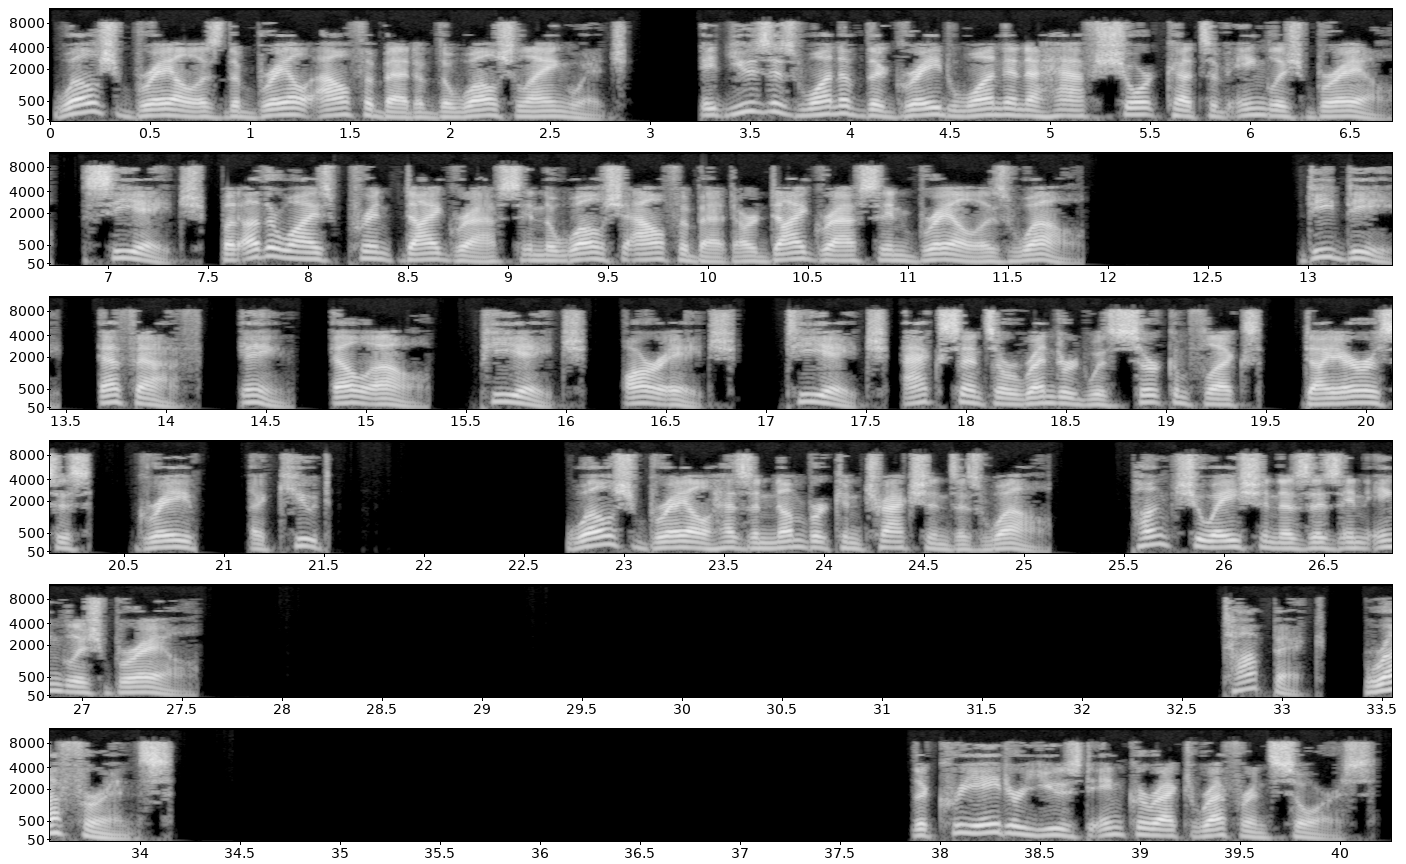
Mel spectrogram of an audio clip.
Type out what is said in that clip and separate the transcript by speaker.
Speaker 1: Welsh Braille is the Braille alphabet of the Welsh language. It uses one of the grade 1.5 shortcuts of English Braille, ch, but otherwise print digraphs in the Welsh alphabet are digraphs in Braille as well. dd, ff, ing, ll, ph, rh, th, accents are rendered with circumflex, diaeresis, grave, acute. Welsh Braille has a number contractions as well. Punctuation is as in English Braille. Reference The creator used incorrect reference source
